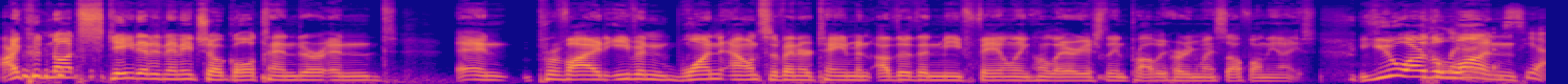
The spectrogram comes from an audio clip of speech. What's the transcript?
I could not skate at an NHL goaltender and and provide even one ounce of entertainment other than me failing hilariously and probably hurting myself on the ice. You are the one yeah.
